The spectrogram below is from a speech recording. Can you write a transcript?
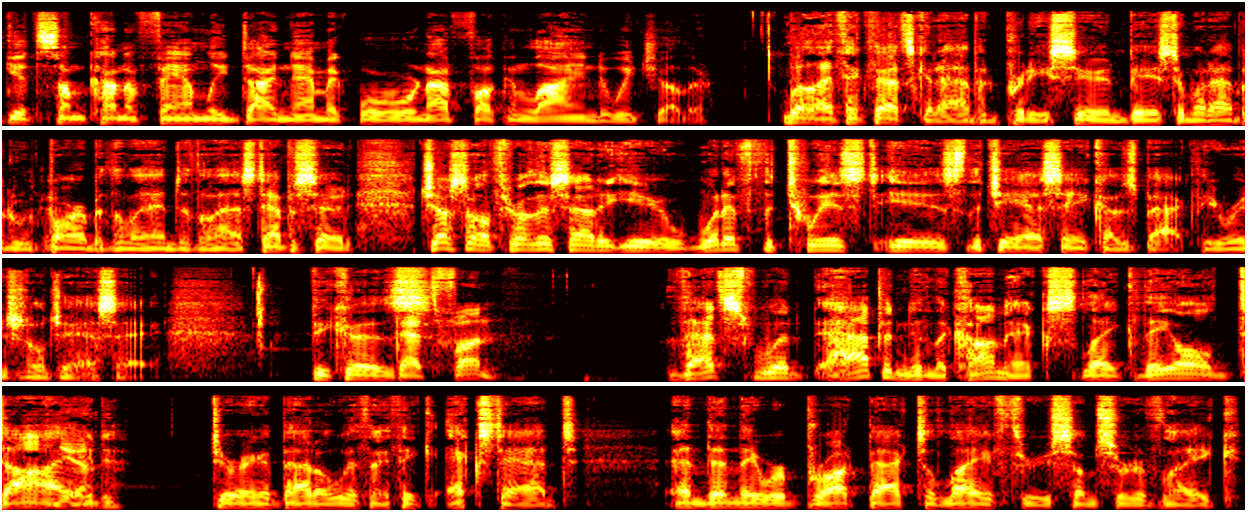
get some kind of family dynamic where we're not fucking lying to each other. Well, I think that's going to happen pretty soon based on what happened with Barb in the Land in the last episode. Justin, I'll throw this out at you. What if the twist is the JSA comes back, the original JSA? Because That's fun. that's what happened in the comics. Like they all died Yeah. during a battle with, I think, Extant, and then they were brought back to life through some sort of like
